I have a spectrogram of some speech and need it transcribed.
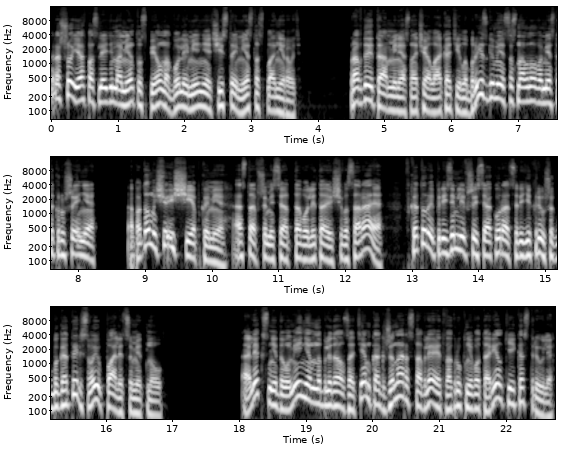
Хорошо, я в последний момент успел на более-менее чистое место спланировать. Правда, и там меня сначала окатило брызгами с основного места крушения, а потом еще и щепками, оставшимися от того летающего сарая, в который приземлившийся аккурат среди хрюшек богатырь свою палицу метнул. Олег с недоумением наблюдал за тем, как жена расставляет вокруг него тарелки и кастрюли.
